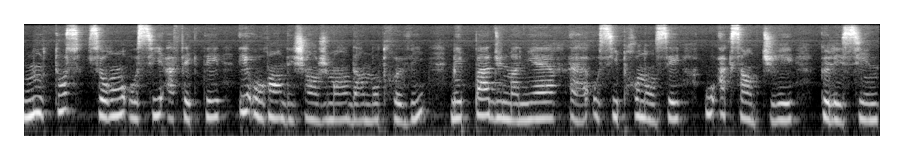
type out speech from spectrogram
nous tous serons aussi affectés et aurons des changements dans notre vie, mais pas d'une manière euh, aussi prononcée ou accentuée les signes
